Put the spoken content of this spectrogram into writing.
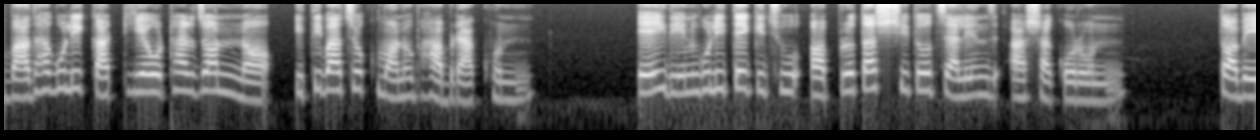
বাধাগুলি কাটিয়ে ওঠার জন্য ইতিবাচক মনোভাব রাখুন। এই দিনগুলিতে কিছু অপ্রত্যাশিত চ্যালেঞ্জ আশা করুন, তবে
